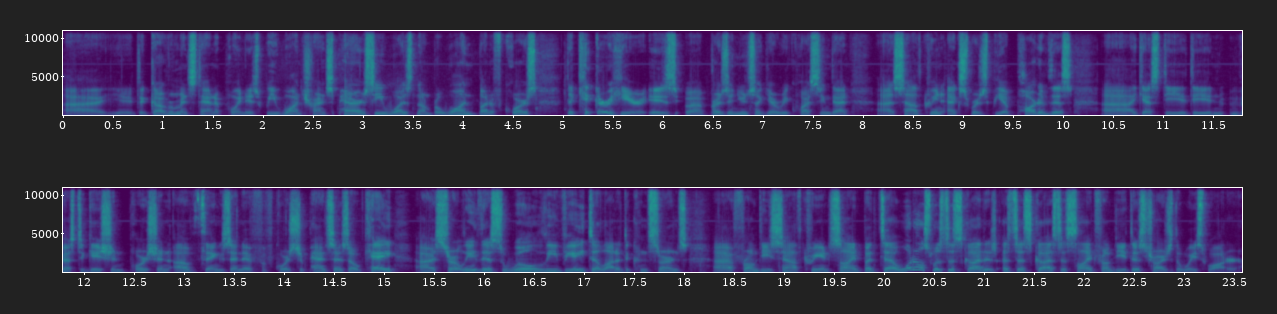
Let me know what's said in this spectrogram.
uh, you know, the government standpoint, is we want transparency was number one. But of course, the kicker here is uh, President Yoon Suk Yeol requesting that uh, South Korean experts be a part of this. Uh, I guess the the investigation portion of things, and if of course Japan says okay, uh, certainly this will alleviate a lot of the concerns uh, from the South Korean side. But what else was discussed, discussed aside from the discharge of the wastewater?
